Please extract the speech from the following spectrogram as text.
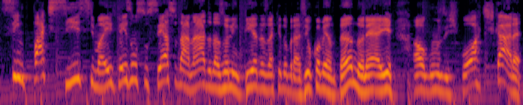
simpaticíssima aí, fez um sucesso danado nas Olimpíadas aqui do Brasil, comentando, né, aí alguns esportes. Cara,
